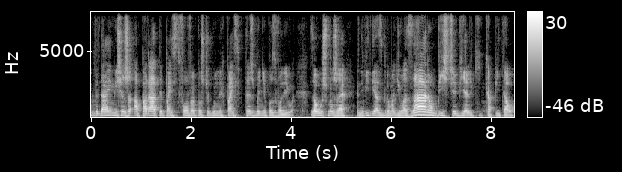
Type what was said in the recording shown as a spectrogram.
wydaje mi się, że aparaty państwowe poszczególnych państw też by nie pozwoliły. Załóżmy, że Nvidia zgromadziła zarąbiście wielki kapitał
